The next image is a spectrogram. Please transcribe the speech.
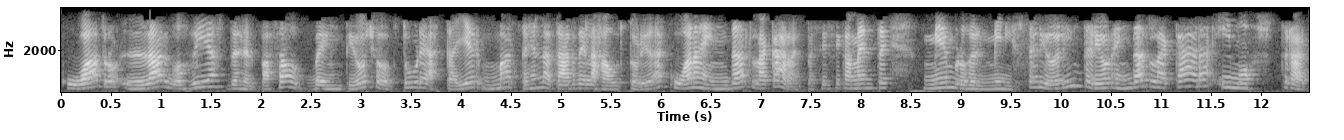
cuatro largos días desde el pasado 28 de octubre hasta ayer martes en la tarde las autoridades cubanas en dar la cara, específicamente miembros del Ministerio del Interior, en dar la cara y mostrar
